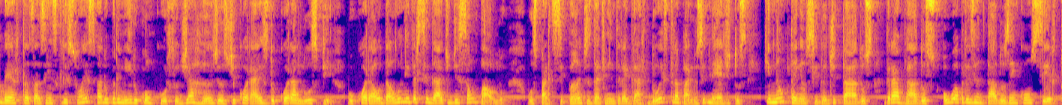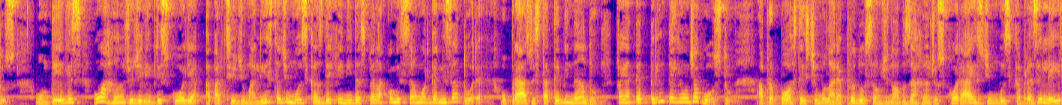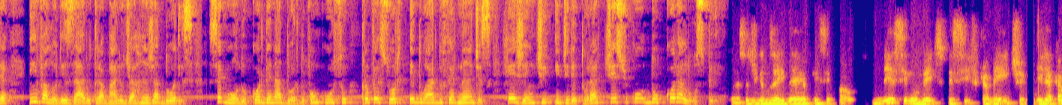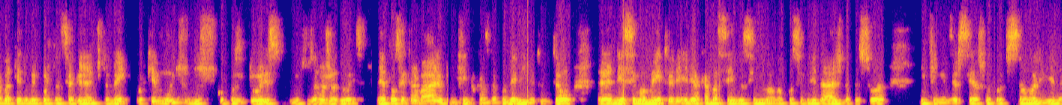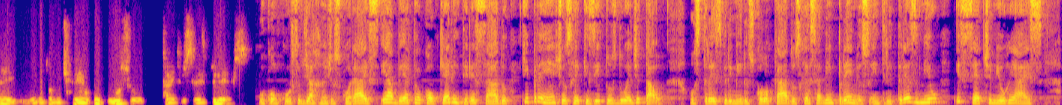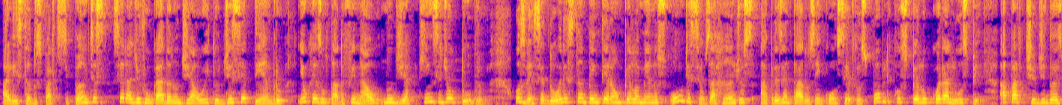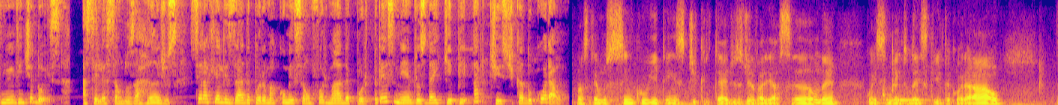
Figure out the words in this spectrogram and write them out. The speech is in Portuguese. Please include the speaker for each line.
Speaker 1: Abertas as inscrições para o primeiro concurso de arranjos de corais do Coralusp, o coral da Universidade de São Paulo. Os participantes devem entregar dois trabalhos inéditos que não tenham sido editados, gravados ou apresentados em concertos. Um deles, um arranjo de livre escolha a partir de uma lista de músicas definidas pela comissão organizadora. O prazo está terminando, vai até 31 de agosto. A proposta é estimular a produção de novos arranjos corais de música brasileira e valorizar o trabalho trabalho de arranjadores, segundo o coordenador do concurso, professor Eduardo Fernandes, regente e diretor artístico do Coralusp.
Speaker 2: Essa, digamos, é a ideia principal. Nesse momento especificamente, ele acaba tendo uma importância grande também, porque muitos dos compositores, muitos dos arranjadores, né, estão sem trabalho, enfim, por causa da pandemia. Então, é, nesse momento, ele, ele acaba sendo assim uma, uma possibilidade da pessoa, enfim, exercer a sua profissão ali, né, e eventualmente ganhar um concurso, está entre os três primeiros.
Speaker 1: O concurso de arranjos corais é aberto a qualquer interessado que preenche os requisitos do edital. Os três primeiros colocados recebem prêmios entre 3 mil e 7 mil reais. A lista dos participantes será divulgada no dia 8 de setembro e o resultado final no dia 15 de outubro. Os vencedores também terão pelo menos um de seus arranjos apresentados em concertos públicos pelo Coralusp a partir de 2022. A seleção dos arranjos será realizada por uma comissão formada por três membros da equipe artística do coral.
Speaker 3: Nós temos cinco itens de critérios de avaliação, né? Conhecimento da escrita coral,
